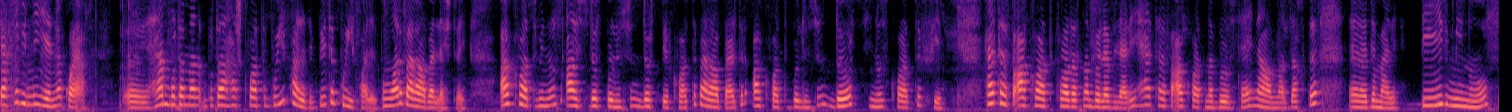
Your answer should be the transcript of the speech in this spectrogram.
Gətirib indi yerinə qoyaq. E, həm burada mən burada h kvadratı bu ifadədir, bir də bu ifadədir. Bunları bərabərləşdirək. A kvadratı minus A üstü 4 bölünsün 4B kvadratı bərabərdir. A kvadratı bölünsün 4 sinus kvadratı fi. Hər tərəfi A kvadratı kvadratına bölə bilərik. Hər tərəfi A kvadratına bölsək nə alınacaqdır? E, deməli 1 minus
